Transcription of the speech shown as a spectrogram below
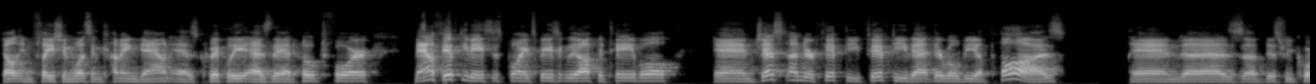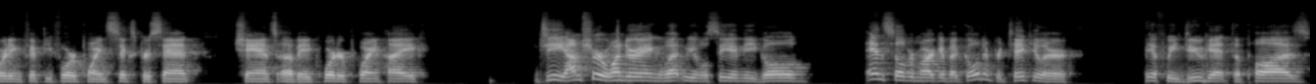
felt inflation wasn't coming down as quickly as they had hoped for. Now 50 basis points basically off the table and just under 50 50 that there will be a pause. And uh, as of this recording, 54.6% chance of a quarter point hike. Gee, I'm sure wondering what we will see in the gold and silver market, but gold in particular, if we do get the pause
